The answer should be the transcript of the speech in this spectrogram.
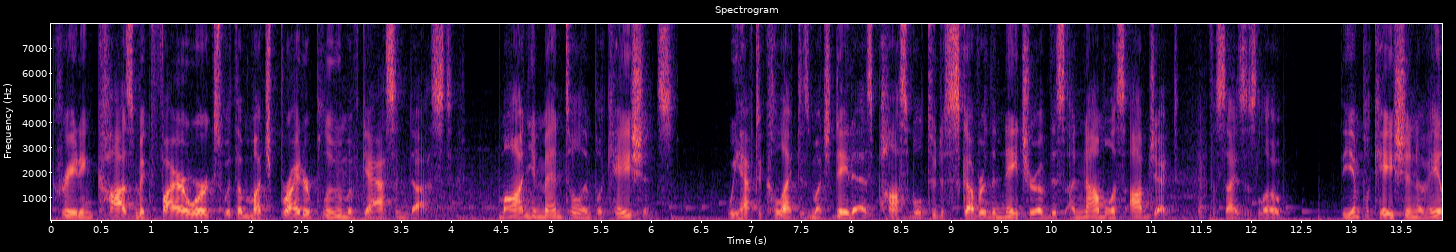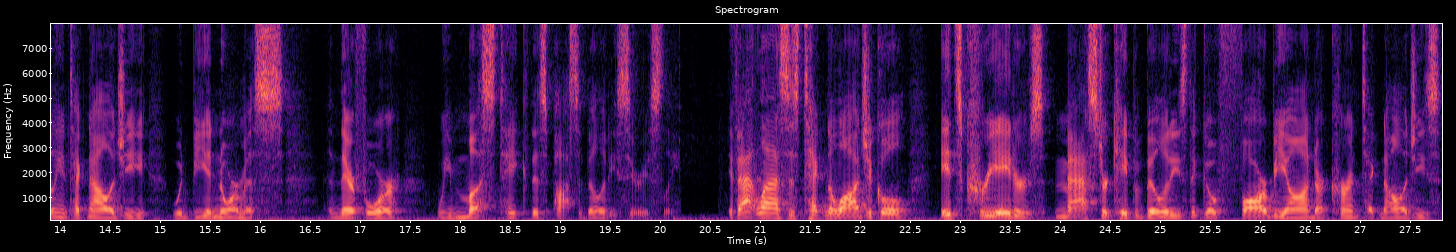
creating cosmic fireworks with a much brighter plume of gas and dust. Monumental implications. We have to collect as much data as possible to discover the nature of this anomalous object, emphasizes Loeb. The implication of alien technology would be enormous, and therefore, we must take this possibility seriously. If Atlas is technological, its creators master capabilities that go far beyond our current technologies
